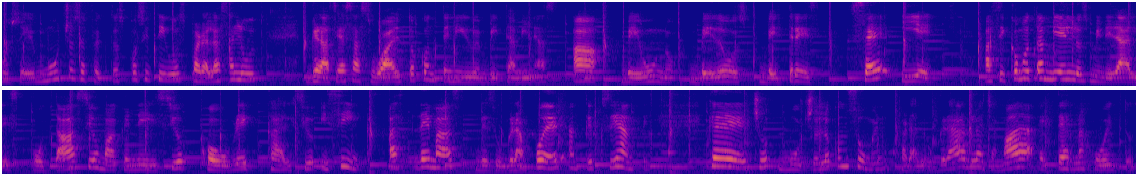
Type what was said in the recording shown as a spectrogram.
posee muchos efectos positivos para la salud gracias a su alto contenido en vitaminas A, B1, B2, B3, C y E, así como también los minerales potasio, magnesio, cobre, calcio y zinc, además de su gran poder antioxidante que de hecho muchos lo consumen para lograr la llamada eterna juventud,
